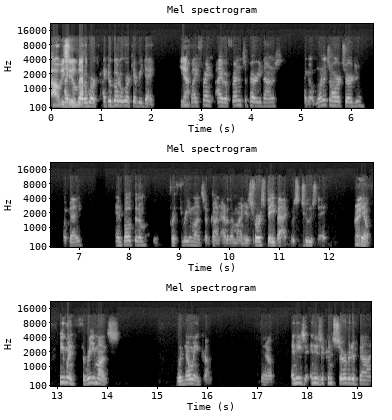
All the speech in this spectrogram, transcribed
obviously, I could go to work. I could go to work every day. Yeah. My friend, I have a friend that's a periodontist. I got one that's a heart surgeon. Okay. And both of them for three months have gone out of their mind. His first day back was Tuesday. Right. You know, he went three months with no income. You know, and he's and he's a conservative guy.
